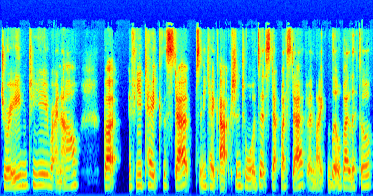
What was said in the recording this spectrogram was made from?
dream to you right now, but if you take the steps and you take action towards it step by step and like little by little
